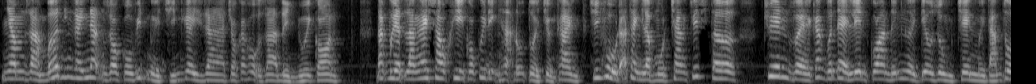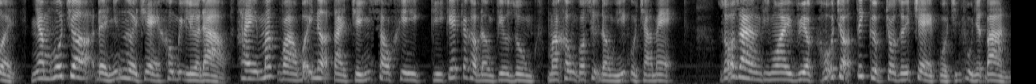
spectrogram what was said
nhằm giảm bớt những gánh nặng do Covid-19 gây ra cho các hộ gia đình nuôi con. Đặc biệt là ngay sau khi có quy định hạ độ tuổi trưởng thành, chính phủ đã thành lập một trang Twitter chuyên về các vấn đề liên quan đến người tiêu dùng trên 18 tuổi nhằm hỗ trợ để những người trẻ không bị lừa đảo hay mắc vào bẫy nợ tài chính sau khi ký kết các hợp đồng tiêu dùng mà không có sự đồng ý của cha mẹ. Rõ ràng thì ngoài việc hỗ trợ tích cực cho giới trẻ của chính phủ Nhật Bản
